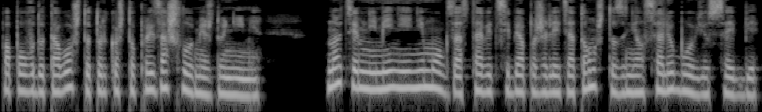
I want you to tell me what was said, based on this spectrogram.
по поводу того, что только что произошло между ними, но, тем не менее, не мог заставить себя пожалеть о том, что занялся любовью с Эбби.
